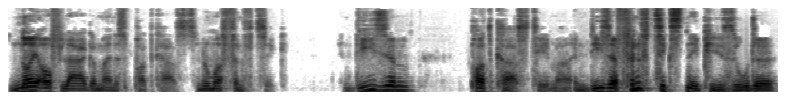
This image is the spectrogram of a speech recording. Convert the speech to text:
Neuauflage meines Podcasts Nummer 50. In diesem Podcast-Thema, in dieser 50. Episode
